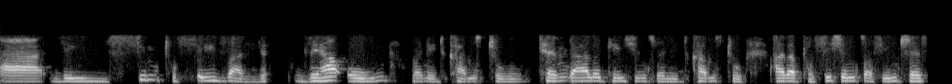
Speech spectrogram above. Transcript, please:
uh, they seem to favor the, their own when it comes to tender allocations, when it comes to other positions of interest,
